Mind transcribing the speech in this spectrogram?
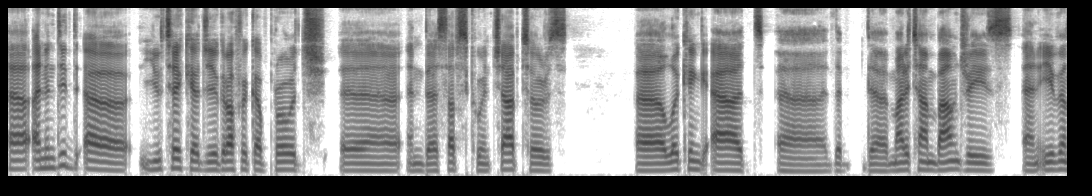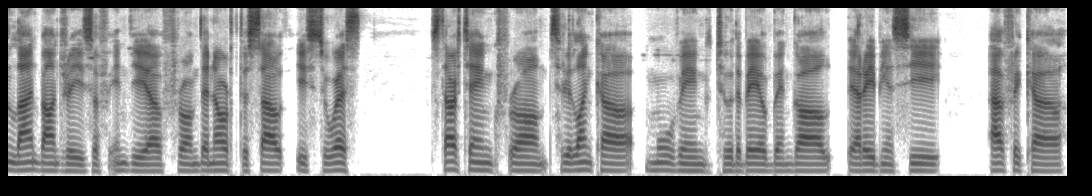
Uh, and indeed, uh, you take a geographic approach uh, in the subsequent chapters, uh, looking at uh, the, the maritime boundaries and even land boundaries of India from the north to south, east to west starting from Sri Lanka, moving to the Bay of Bengal, the Arabian Sea, Africa,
